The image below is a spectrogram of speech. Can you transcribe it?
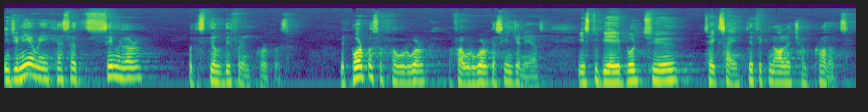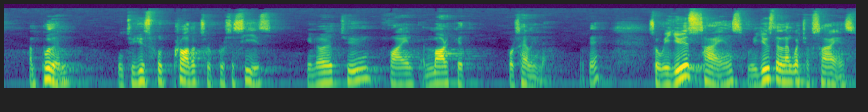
Engineering has a similar but still different purpose. The purpose of our work, of our work as engineers is to be able to take scientific knowledge and products and put them into useful products or processes in order to find a market for selling them. Okay? So we use science, we use the language of science,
